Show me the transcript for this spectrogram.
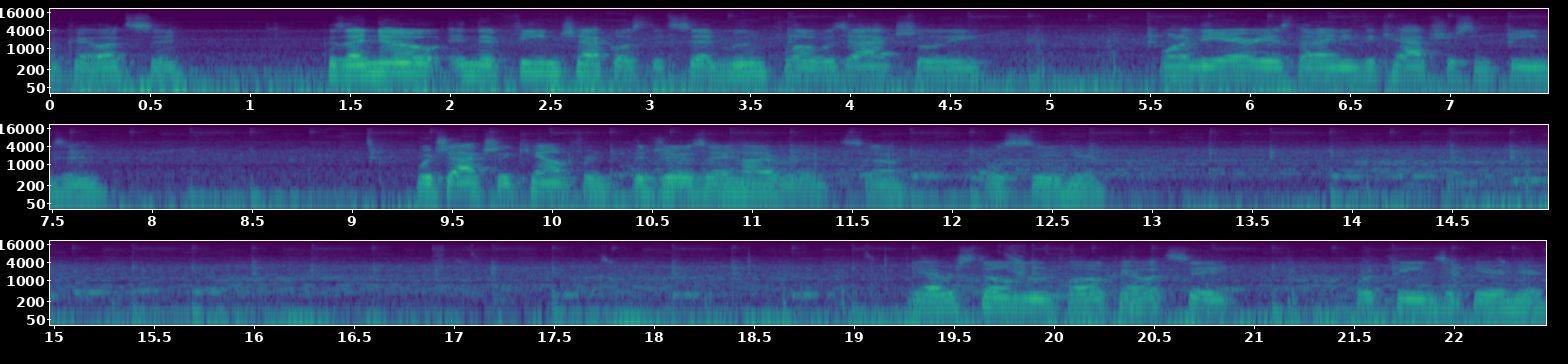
Okay, let's see. Because I know in the fiend checklist it said Moonflow was actually one of the areas that I need to capture some fiends in. Which actually count for the Djose High Road, so we'll see here. Yeah, we're still in Moonflow. Okay, let's see what fiends appear here.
